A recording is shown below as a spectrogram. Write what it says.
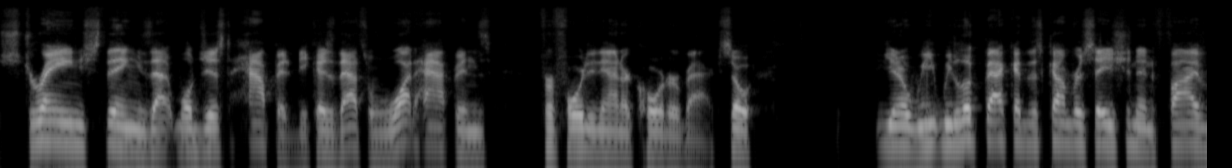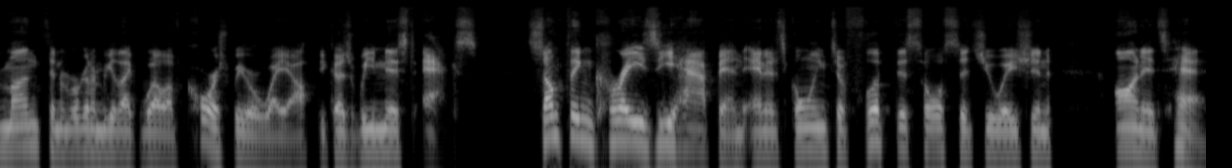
strange things that will just happen because that's what happens for 49er quarterbacks. So you know, we we look back at this conversation in five months and we're going to be like, well, of course we were way off because we missed X. Something crazy happened and it's going to flip this whole situation on its head.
